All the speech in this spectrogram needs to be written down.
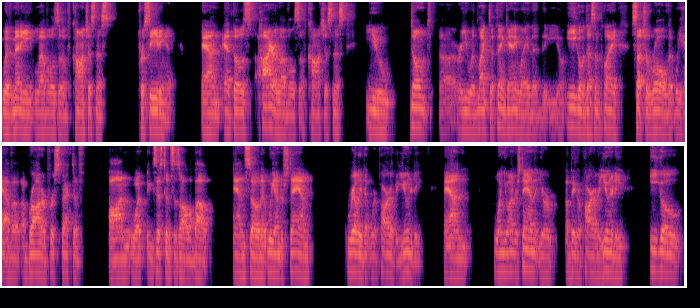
with many levels of consciousness preceding it. And at those higher levels of consciousness, you don't uh, or you would like to think anyway that the you know, ego doesn't play such a role that we have a, a broader perspective on what existence is all about and so that we understand really that we're part of a unity and when you understand that you're a bigger part of a unity ego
